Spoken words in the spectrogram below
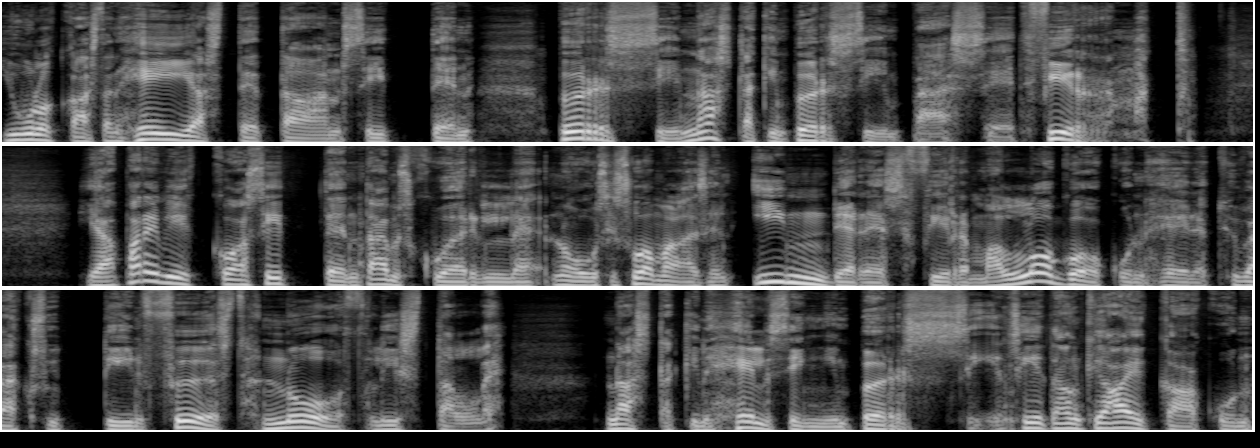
julkaistaan, heijastetaan sitten pörssiin, Nasdaqin pörssiin päässeet firmat – ja pari viikkoa sitten Times Squareille nousi suomalaisen Inderes-firman logo, kun heidät hyväksyttiin First North-listalle Nastakin Helsingin pörssiin. Siitä onkin aikaa, kun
